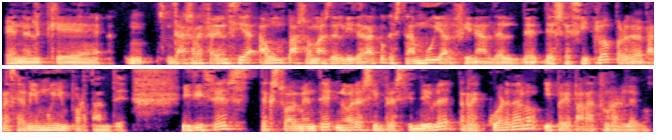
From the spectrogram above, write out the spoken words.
en el que mm, das referencia a un paso más del liderazgo que está muy al final de, de, ese ciclo, porque me parece a mí muy importante. Y dices textualmente, no eres imprescindible, recuérdalo y prepara tu relevo.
